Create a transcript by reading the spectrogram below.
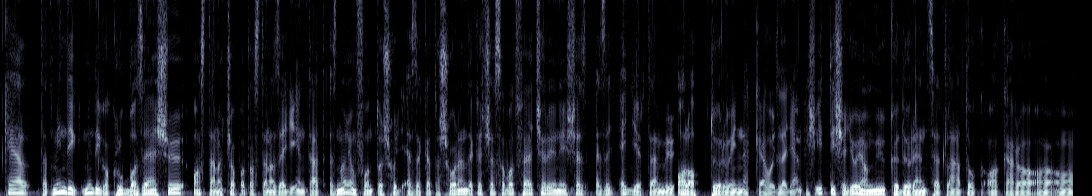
kell, tehát mindig, mindig a klub az első, aztán a csapat, aztán az egyén. Tehát ez nagyon fontos, hogy ezeket a sorrendeket se szabad felcserélni, és ez, ez egy egyértelmű alaptörvénynek kell, hogy legyen. És itt is egy olyan működő rendszert látok, akár a, a, a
